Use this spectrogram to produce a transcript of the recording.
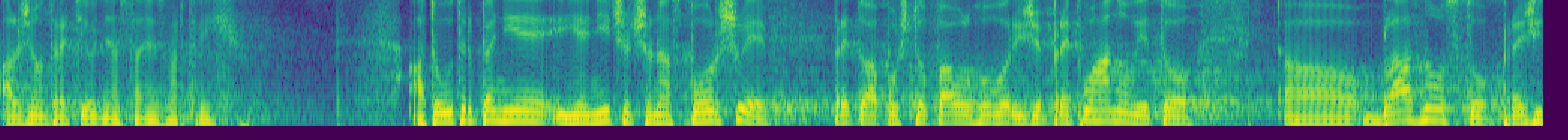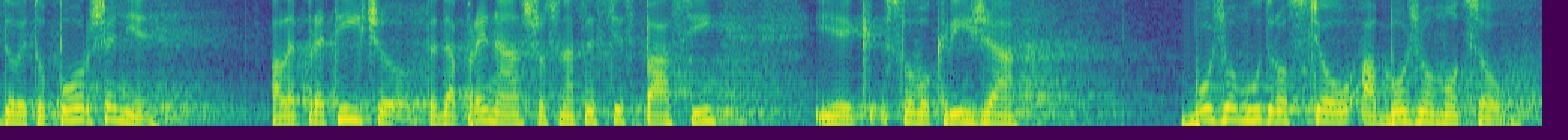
ale že on tretieho dňa stane z mŕtvych. A to utrpenie je niečo, čo nás pohoršuje. Preto Apoštol Pavol hovorí, že pre pohanov je to bláznostvo, pre Židov je to pohoršenie, ale pre tých, čo, teda pre nás, čo sú na ceste spásy, je slovo kríža Božou múdrosťou a Božou mocou.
